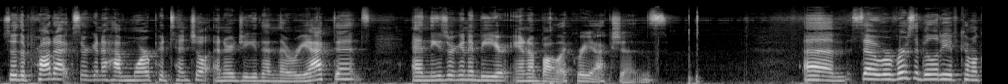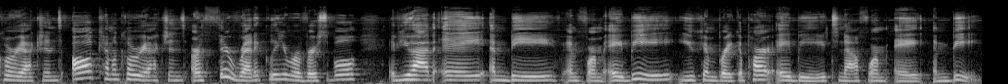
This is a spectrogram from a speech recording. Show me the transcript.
So the products are going to have more potential energy than the reactants, and these are going to be your anabolic reactions. Um, so reversibility of chemical reactions. All chemical reactions are theoretically reversible. If you have A and B and form AB, you can break apart AB to now form A and B.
